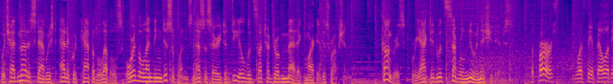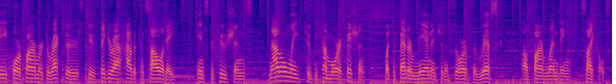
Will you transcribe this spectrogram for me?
which had not established adequate capital levels or the lending disciplines necessary to deal with such a dramatic market disruption. Congress reacted with several new initiatives. The first was the ability for farmer directors to figure out how to consolidate institutions, not only to become more efficient, but to better manage and absorb the risk of farm lending cycles.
